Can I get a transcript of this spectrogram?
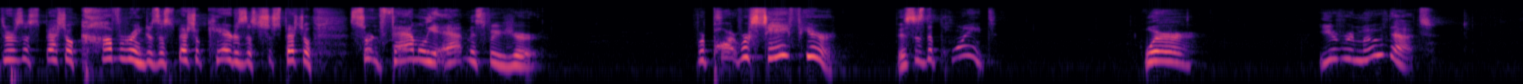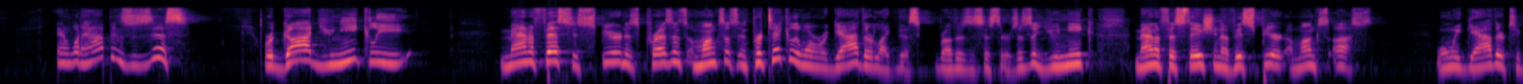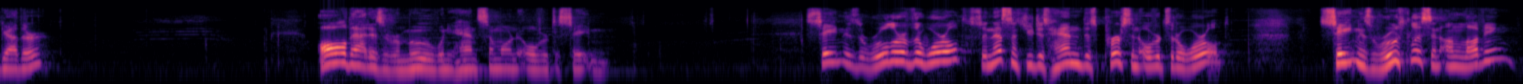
There's a special covering, there's a special care, there's a special certain family atmosphere here. We're part, we're safe here. This is the point where you've removed that. And what happens is this where God uniquely manifests his spirit and his presence amongst us, and particularly when we're gathered like this, brothers and sisters. This is a unique manifestation of his spirit amongst us. When we gather together, all that is removed when you hand someone over to Satan. Satan is the ruler of the world, so in essence, you just hand this person over to the world. Satan is ruthless and unloving.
